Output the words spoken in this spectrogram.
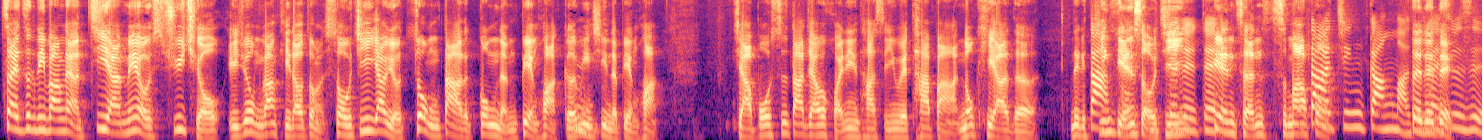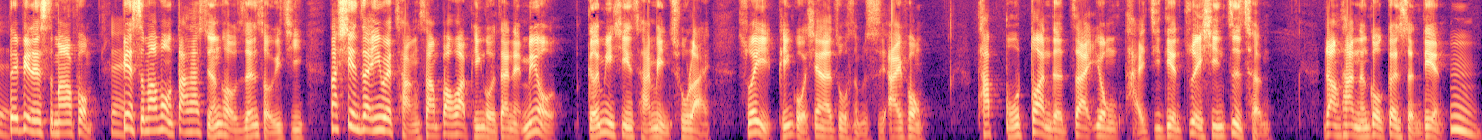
在这个地方呢，既然没有需求，也就是我们刚刚提到重点，手机要有重大的功能变化、革命性的变化。贾博士大家会怀念他，是因为他把 Nokia 的。那个经典手机变成 smartphone，大金刚嘛，对对对，是不是？对，变成 smartphone，变 smartphone，大家人口人手一机。那现在因为厂商包括苹果在内没有革命性产品出来，所以苹果现在做什么事？iPhone，它不断的在用台积电最新制程，让它能够更省电，嗯，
